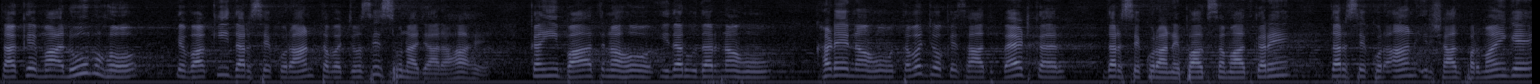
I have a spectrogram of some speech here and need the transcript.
تاکہ معلوم ہو کہ واقعی درس قرآن توجہ سے سنا جا رہا ہے۔ کہیں بات نہ ہو، ادھر ادھر نہ ہو، کھڑے نہ ہوں توجہ کے ساتھ بیٹھ کر درس قرآن پاک سماعت کریں۔ درس قرآن ارشاد فرمائیں گے۔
